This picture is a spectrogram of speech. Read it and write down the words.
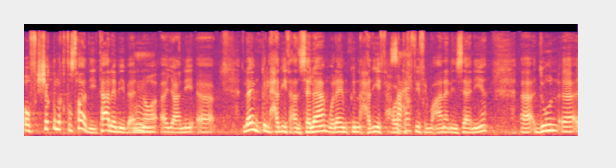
أو في الشق الاقتصادي. تعلمي بأنه يعني لا يمكن الحديث عن سلام ولا يمكن الحديث حول صحيح. تخفيف المعاناة الإنسانية آه، دون آه،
